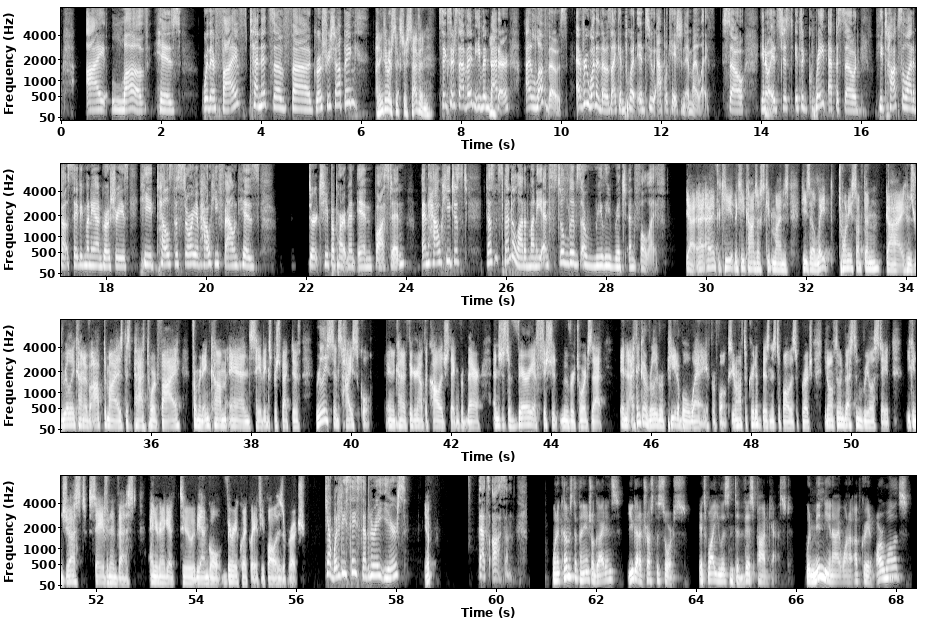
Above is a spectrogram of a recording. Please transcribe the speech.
I love his were there five tenets of uh, grocery shopping? I think there were six or seven. Six or seven, even yeah. better. I love those. Every one of those I can put into application in my life. So, you know, it's just, it's a great episode. He talks a lot about saving money on groceries. He tells the story of how he found his dirt cheap apartment in Boston and how he just doesn't spend a lot of money and still lives a really rich and full life yeah, I, I, think the key the key context to keep in mind is he's a late twenty something guy who's really kind of optimized this path toward FI from an income and savings perspective, really since high school, and kind of figuring out the college thing from there. And it's just a very efficient mover towards that in I think a really repeatable way for folks. You don't have to create a business to follow this approach. You don't have to invest in real estate. You can just save and invest, and you're going to get to the end goal very quickly if you follow his approach. Yeah, what did he say? Seven or eight years? Yep. That's awesome. When it comes to financial guidance, you got to trust the source. It's why you listen to this podcast. When Mindy and I want to upgrade our wallets,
